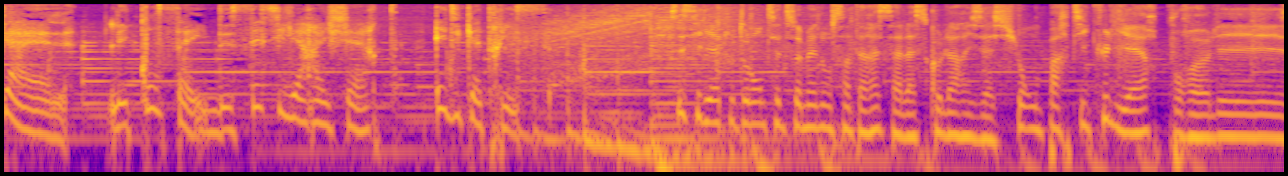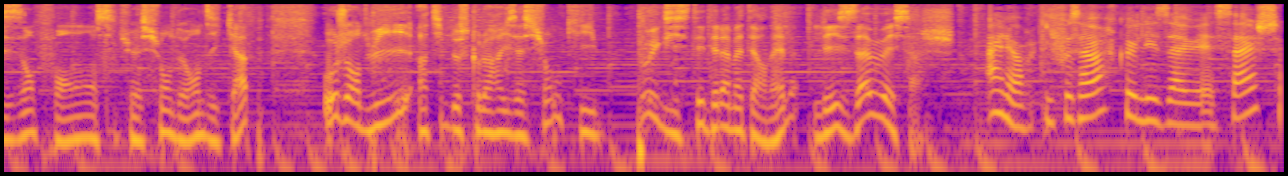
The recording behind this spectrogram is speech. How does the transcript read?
DKL, les conseils de Cécilia Reichert, éducatrice. Cécilia, tout au long de cette semaine, on s'intéresse à la scolarisation particulière pour euh, les enfants en situation de handicap. Aujourd'hui, un type de scolarisation qui peut exister dès la maternelle, les AESH. Alors, il faut savoir que les AESH,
